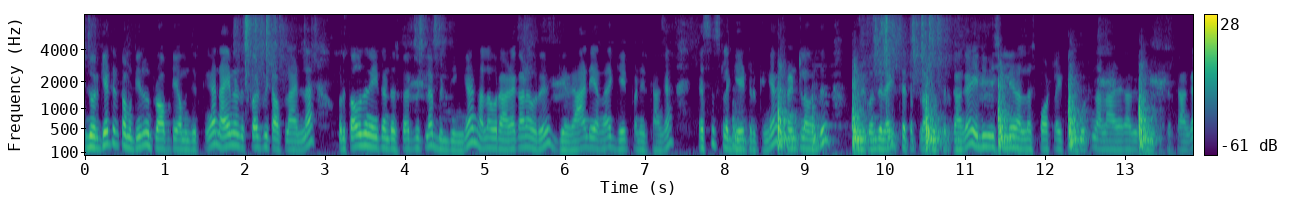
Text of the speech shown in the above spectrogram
இது ஒரு கேட்டட் கமிட்டியில் ப்ராப்பர்ட்டி அமைஞ்சிருக்குங்க. Nine hundred square feet of லேண்டில் ஒரு தௌசண்ட் எயிட் ஹண்ட்ரட் ஸ்கொயர் ஃபீட்டில் பில்டிங்க நல்ல ஒரு அழகான ஒரு கிராண்டியான கேட் பண்ணியிருக்காங்க எஸ்எஸில் கேட் இருக்குங்க. ஃப்ரண்ட்டில் வந்து உங்களுக்கு வந்து லைட் செட்டப்லாம் கொடுத்துருக்காங்க. எலிவேஷன்லேயே நல்ல ஸ்பாட் லைட்லாம் போட்டு நல்லா அழகாகவே பண்ணி கொடுத்துருக்காங்க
